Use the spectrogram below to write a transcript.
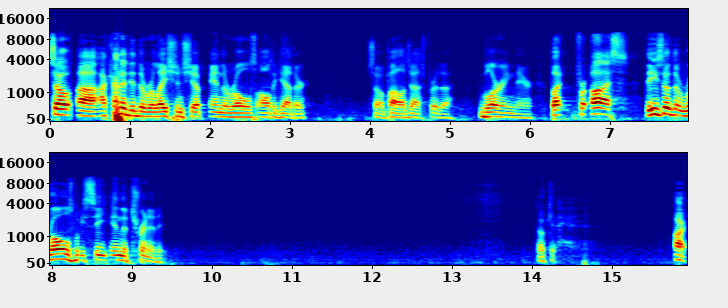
So uh, I kind of did the relationship and the roles all together. So apologize for the blurring there. But for us, these are the roles we see in the Trinity. Okay. All right.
